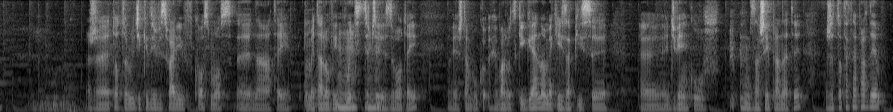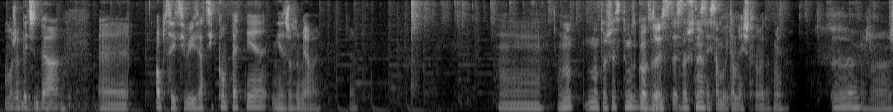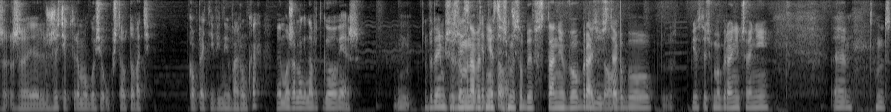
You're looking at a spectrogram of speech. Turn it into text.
Że to, co ludzie kiedyś wysłali w kosmos e, na tej metalowej płytce czy złotej, wiesz, tam był chyba ludzki genom, jakieś zapisy e, dźwięków z naszej planety, że to tak naprawdę może być dla e, obcej cywilizacji kompletnie niezrozumiałe. Nie? Mm, no, no to się z tym zgodzę. To jest, to, jest, to jest niesamowita myśl, według mnie. Że, że, że życie, które mogło się ukształtować kompletnie w innych warunkach, my możemy nawet go, wiesz, Wydaje mi się, że my nawet nie jesteśmy sobie w stanie wyobrazić No. tego, bo jesteśmy ograniczeni.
